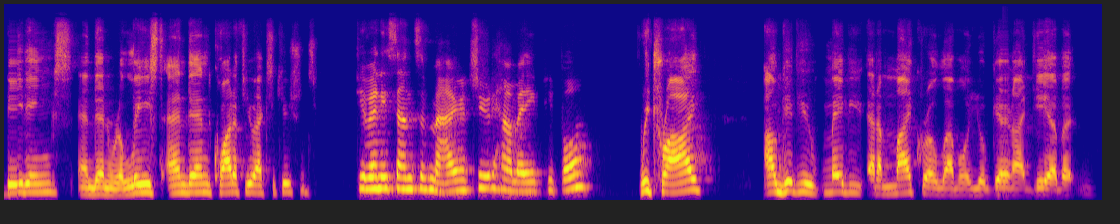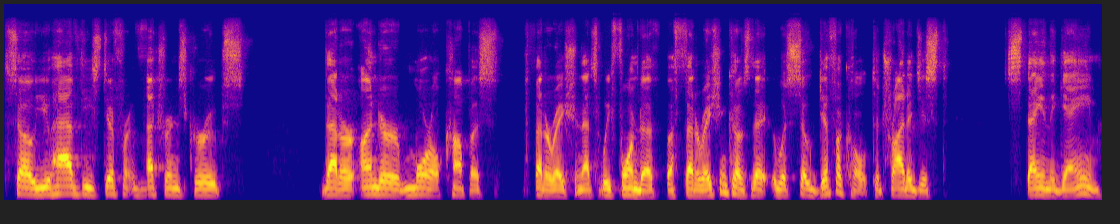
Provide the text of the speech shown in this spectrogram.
beatings, and then released, and then quite a few executions. Do you have any sense of magnitude? How many people? We try. I'll give you maybe at a micro level, you'll get an idea. But so you have these different veterans groups that are under Moral Compass federation. That's we formed a, a federation because it was so difficult to try to just stay in the game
